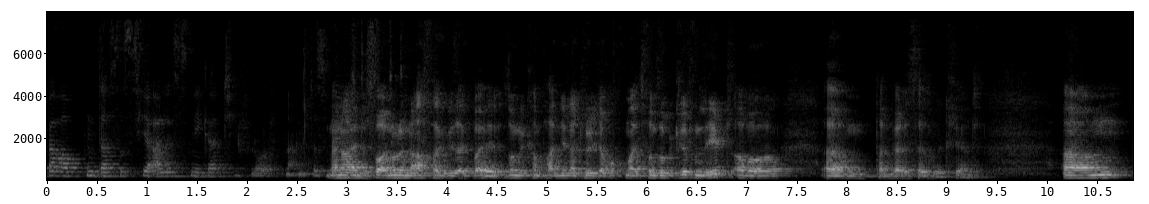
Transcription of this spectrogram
behaupten, dass es hier alles negativ läuft. Nein, das nein, nein, das war nur eine Nachfrage, wie gesagt, weil so eine Kampagne natürlich auch oftmals von so Begriffen lebt, aber ähm, dann wäre das ja so geklärt. Ähm,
